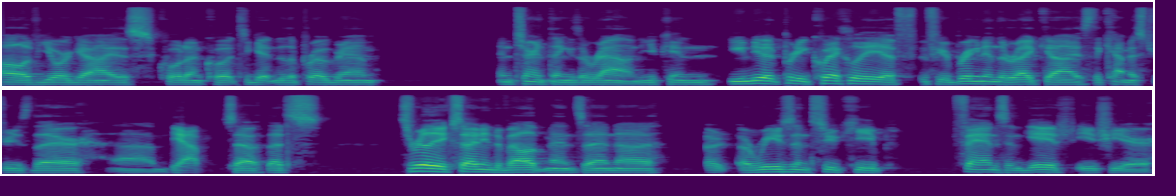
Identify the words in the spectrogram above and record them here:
all of your guys, quote unquote, to get into the program and turn things around. You can you can do it pretty quickly if if you're bringing in the right guys. The chemistry is there. Um, yeah. So that's it's really exciting development and uh, a, a, reason to keep fans engaged each year.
